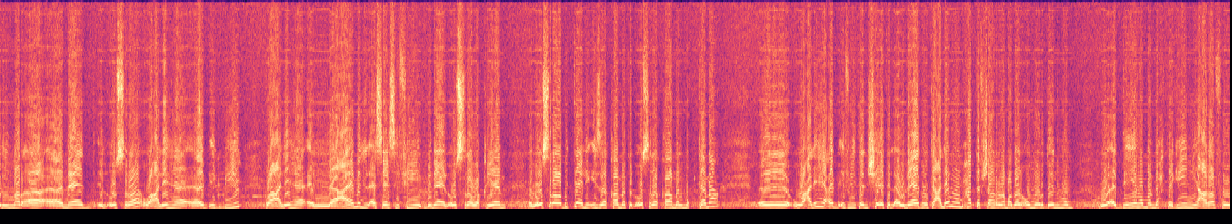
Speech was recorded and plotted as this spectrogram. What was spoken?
المرأة عماد الأسرة وعليها عبء كبير وعليها العامل الأساسي في بناء الأسرة وقيام الأسرة. وبالتالي إذا قامت الأسرة قام المجتمع. وعليها عبء في تنشئة الأولاد وتعليمهم حتى في شهر رمضان أمور دينهم وقد إيه هم محتاجين يعرفوا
